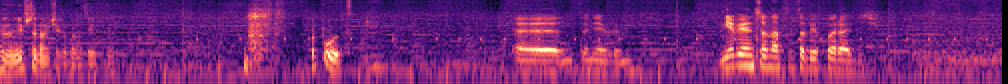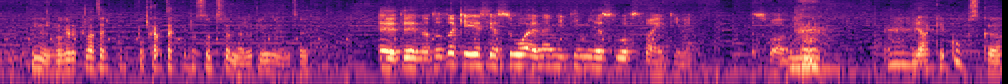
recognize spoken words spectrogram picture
Nie No nie przydam się chyba do tej gry. To płód. Eee, to nie wiem. Nie wiem co na to sobie poradzić. Nie, mogę klatać po, po kartach po prostu trenerów, nic więcej. Ty, ty, no to takie jest Yasuo enemy team i Yasuo w swoim teamie. Dosłownie. Jakie kupsko.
